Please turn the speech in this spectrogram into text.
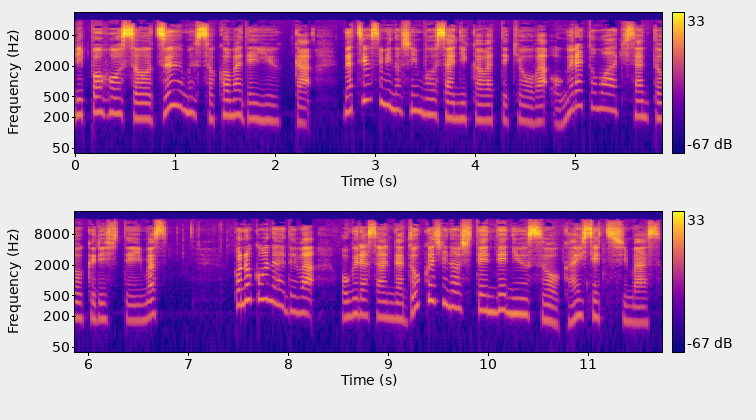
ニッポン放送ズームそこまで言うか夏休みの辛坊さんに代わって今日は小倉智昭さんとお送りしています。このコーナーでは小倉さんが独自の視点でニュースを解説します。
